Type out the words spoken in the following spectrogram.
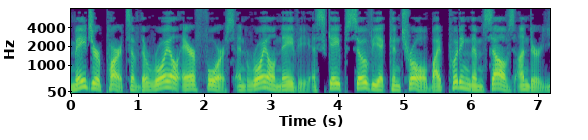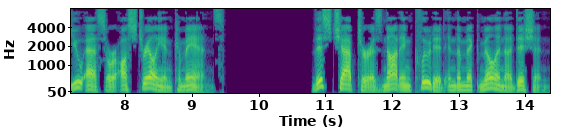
Major parts of the Royal Air Force and Royal Navy escape Soviet control by putting themselves under US or Australian commands. This chapter is not included in the Macmillan edition.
